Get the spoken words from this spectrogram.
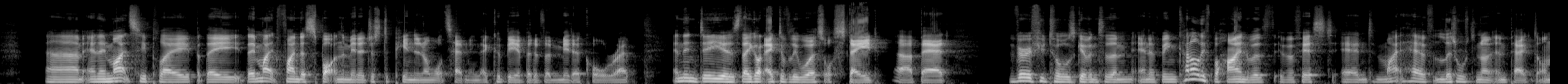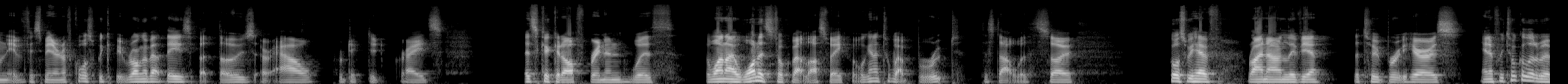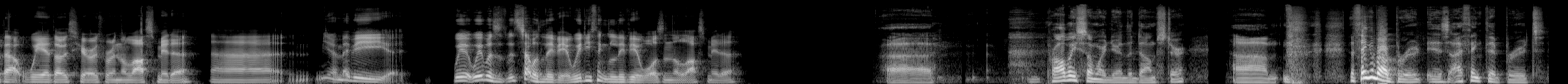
Um, and they might see play, but they, they might find a spot in the meta just depending on what's happening. They could be a bit of a meta call, right? And then D is they got actively worse or stayed uh, bad. Very few tools given to them and have been kind of left behind with Everfest and might have little to no impact on the Everfest meta. And of course, we could be wrong about these, but those are our predicted grades let's kick it off, Brendan, with the one I wanted to talk about last week, but we're going to talk about Brute to start with. So, of course, we have Rhinar and Levia, the two Brute heroes. And if we talk a little bit about where those heroes were in the last meta, uh, you know, maybe where, where was let's start with Levia. Where do you think Livia was in the last meta? Uh, probably somewhere near the dumpster. Um, the thing about Brute is, I think that Brute,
